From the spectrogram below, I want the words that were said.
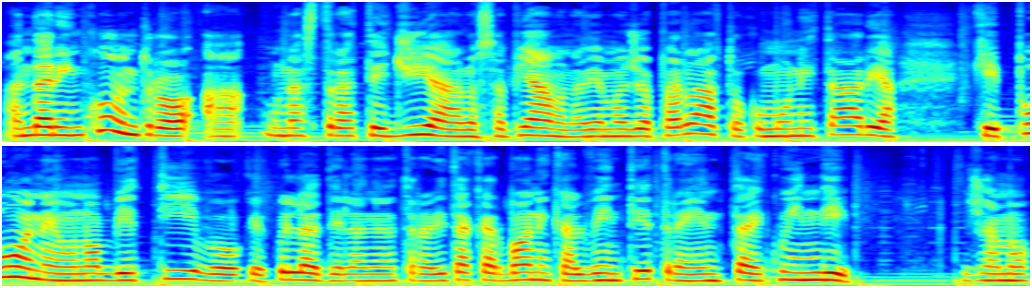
andare incontro a una strategia, lo sappiamo, ne abbiamo già parlato, comunitaria che pone un obiettivo che è quella della neutralità carbonica al 2030 e quindi diciamo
